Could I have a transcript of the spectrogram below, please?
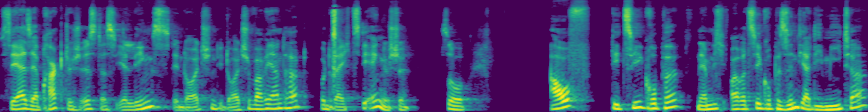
sehr, sehr praktisch ist, dass ihr links den deutschen, die deutsche Variante habt und rechts die englische. So, auf die Zielgruppe, nämlich eure Zielgruppe sind ja die Mieter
